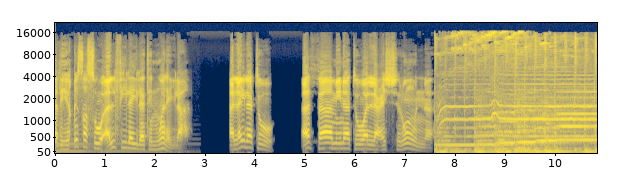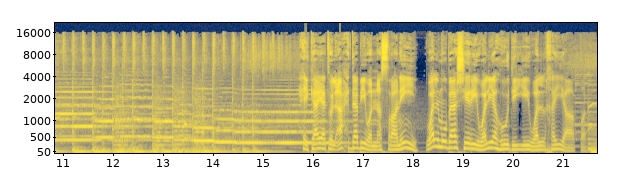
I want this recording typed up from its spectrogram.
هذه قصص ألف ليلة وليلة. الليلة الثامنة والعشرون. حكاية الأحدب والنصراني والمباشر واليهودي والخياط.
